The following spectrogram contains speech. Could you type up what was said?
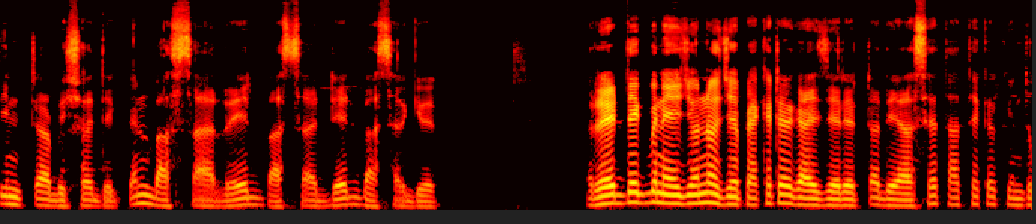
তিনটা বিষয় দেখবেন বাচ্চার রেড বাচ্চার ডেড বাচ্চার গ্রেড রেট দেখবেন এই জন্য যে প্যাকেটের গায়ে যে রেটটা দেওয়া আছে তার থেকে কিন্তু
